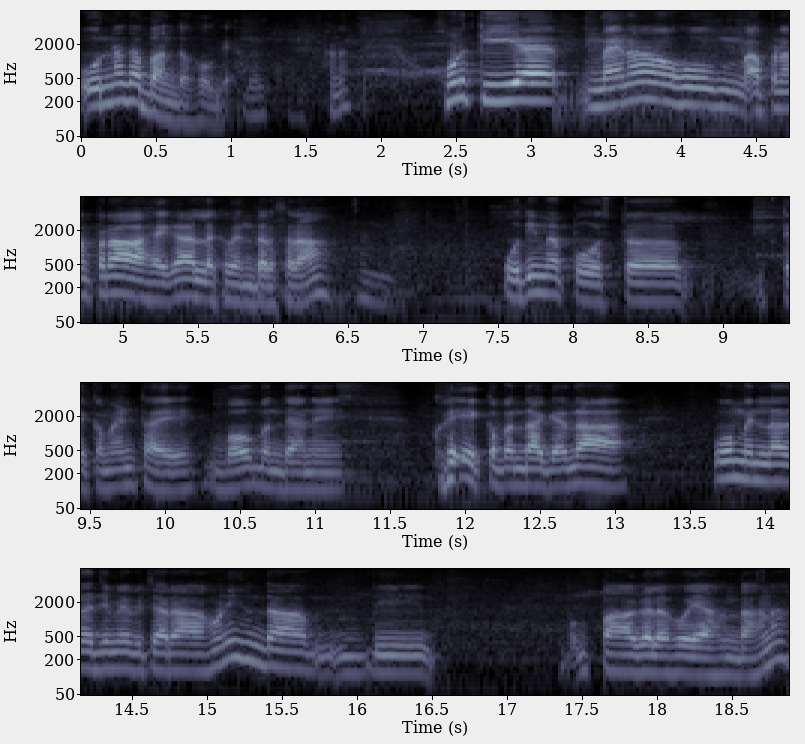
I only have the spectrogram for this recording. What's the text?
ਉਹਨਾਂ ਦਾ ਬੰਦ ਹੋ ਗਿਆ। ਹਨਾ? ਹੁਣ ਕੀ ਹੈ? ਮੈਂ ਨਾ ਉਹ ਆਪਣਾ ਭਰਾ ਹੈਗਾ ਲਖਵਿੰਦਰ ਸਰਾ। ਉਹਦੀ ਮੈਂ ਪੋਸਟ ਤੇ ਕਮੈਂਟ ਆਏ, ਬਹੁਤ ਬੰਦਿਆਂ ਨੇ। ਕੋਈ ਇੱਕ ਬੰਦਾ ਕਹਿੰਦਾ, ਉਹ ਮੈਨੂੰ ਲੱਗਦਾ ਜਿਵੇਂ ਵਿਚਾਰਾ ਉਹ ਨਹੀਂ ਹੁੰਦਾ ਵੀ ਪਾਗਲ ਹੋਇਆ ਹੁੰਦਾ, ਹਨਾ?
